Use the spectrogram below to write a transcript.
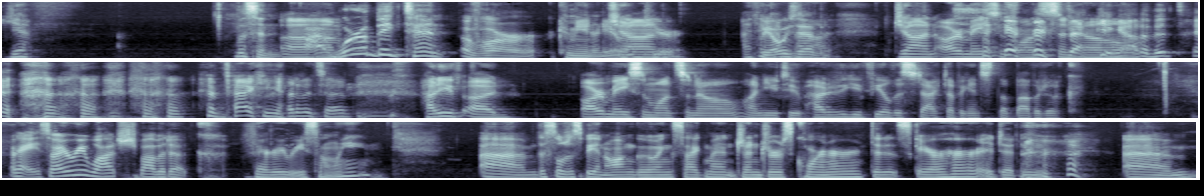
Yeah. Listen, I- Um, we're a big tent of horror community around here. I think We I'm always have not. it. John R. Mason wants to backing know. out of the tent. backing out of the tent. How do you? Uh, R. Mason wants to know on YouTube. How did you feel this stacked up against the Babadook? Okay, so I rewatched Babadook very recently. Um, this will just be an ongoing segment. Ginger's corner. Did it scare her? It didn't. um,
